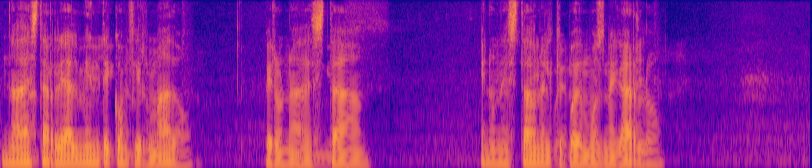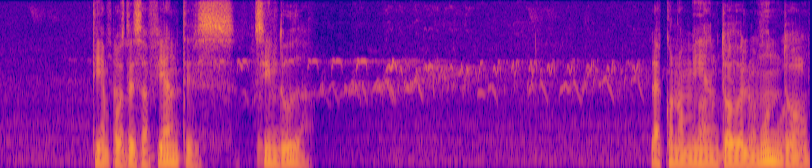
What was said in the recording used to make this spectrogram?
nada está realmente confirmado, pero nada está en un estado en el que podemos negarlo. Tiempos desafiantes, sin duda. La economía en todo el mundo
